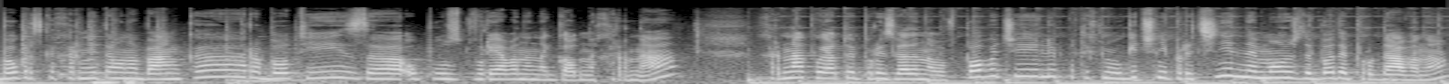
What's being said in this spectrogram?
Българска хранителна банка работи за оползотворяване на годна храна. Храна, която е произведена в повече или по технологични причини не може да бъде продавана.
